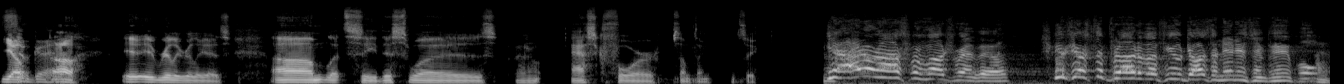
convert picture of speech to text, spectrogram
Yep. So good. Oh, it, it really, really is. Um, let's see. This was I don't ask for something. Let's see. Yeah, I don't ask for much, Renfield. You're just the blood of a few dozen innocent people.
